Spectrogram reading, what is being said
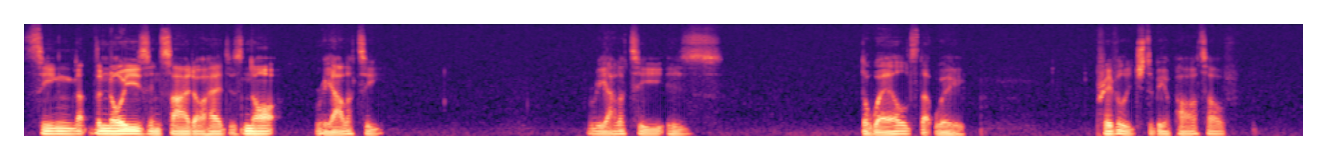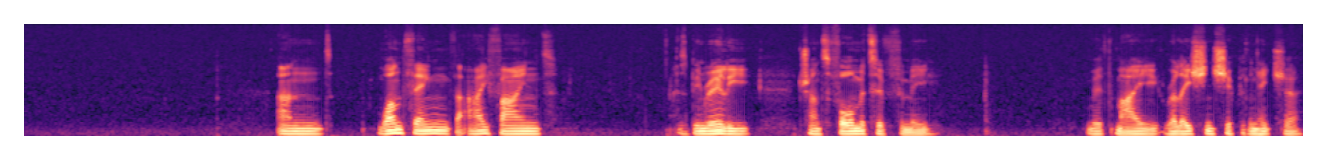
Seeing that the noise inside our head is not reality. Reality is the world that we're privileged to be a part of. And one thing that I find has been really transformative for me with my relationship with nature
